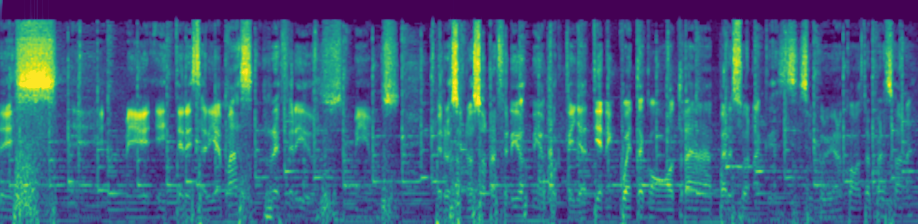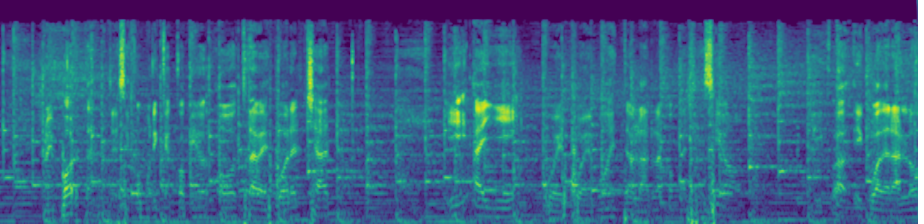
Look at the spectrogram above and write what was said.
Entonces, eh, me interesaría más referidos míos. Pero si no son referidos míos porque ya tienen cuenta con otra persona, que se suscribieron con otra persona, no importa. Ustedes se comunican conmigo otra vez por el chat y allí pues podemos entablar la conversación y cuadrar los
